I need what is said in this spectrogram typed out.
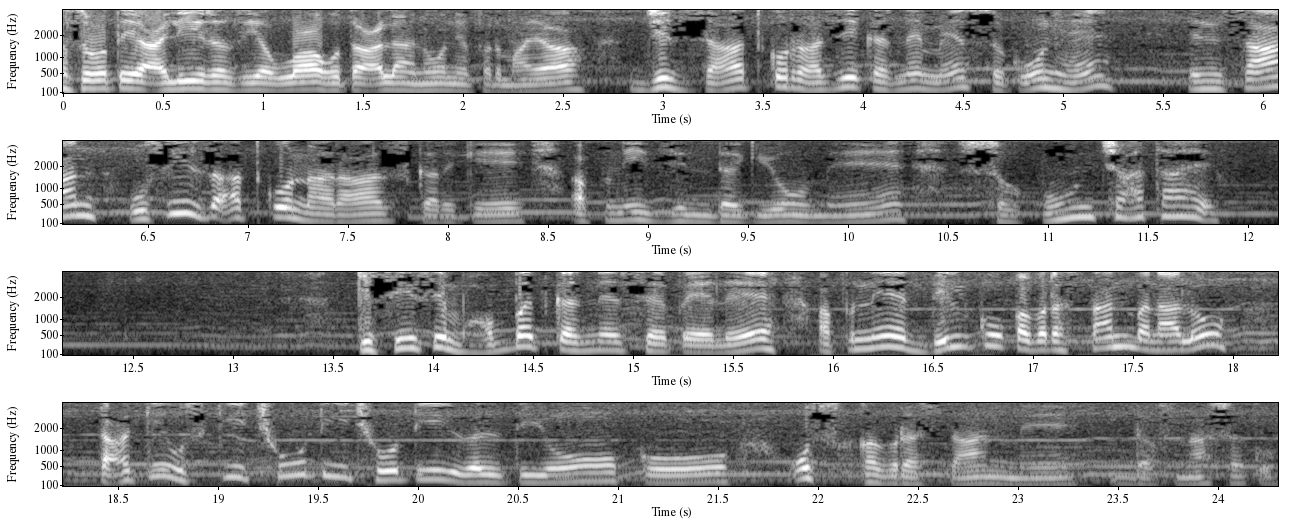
हज़रत अली रज़ी अल्लाह तु ने फरमाया, जिस ज़ात को राज़ी करने में सुकून है, इंसान उसी ज़ात को नाराज़ करके अपनी ज़िंदगियों में सुकून चाहता है। किसी से मोहब्बत करने से पहले अपने दिल को कब्रस्तान बना लो, ताकि उसकी छोटी छोटी गलतियों को उस कब्रस्तान में दफना सको।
